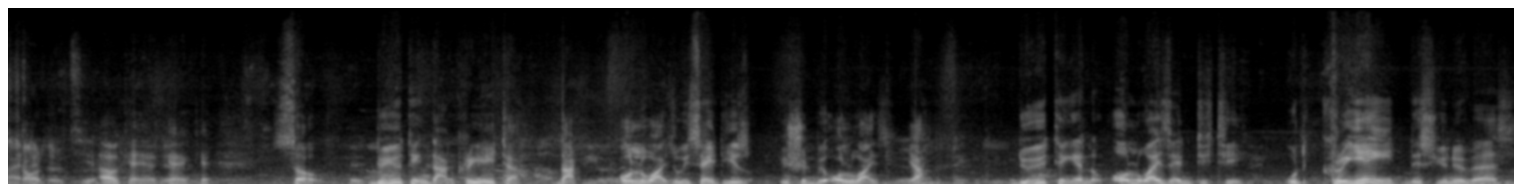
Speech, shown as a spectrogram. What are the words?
since childhood. so- Yeah, Okay, okay, okay. So, do you think that creator, that all wise, we said he's, he should be all wise, yeah? Do you think an all wise entity would create this universe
